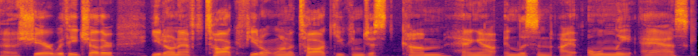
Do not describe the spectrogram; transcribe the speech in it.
uh, share with each other. You don't have to talk if you don't want to talk. You can just come, hang out, and listen. I only ask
